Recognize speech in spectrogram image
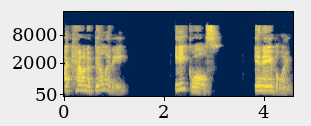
accountability equals enabling.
